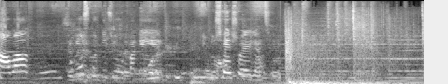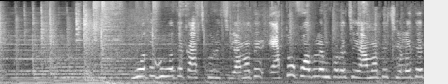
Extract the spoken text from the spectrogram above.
খাওয়া ঘুম সমস্ত কিছু মানে শেষ হয়ে গেছে। ঘুমোতে ঘুমোতে কাজ করেছি। আমাদের এত প্রবলেম করেছে। আমাদের ছেলেদের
